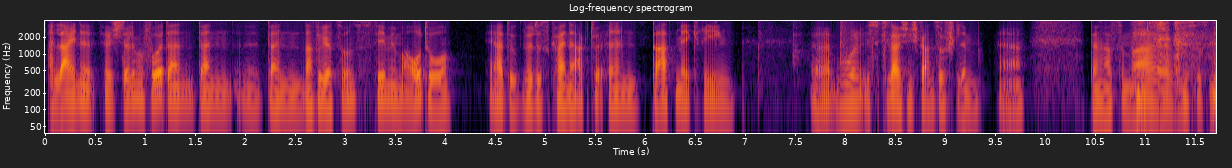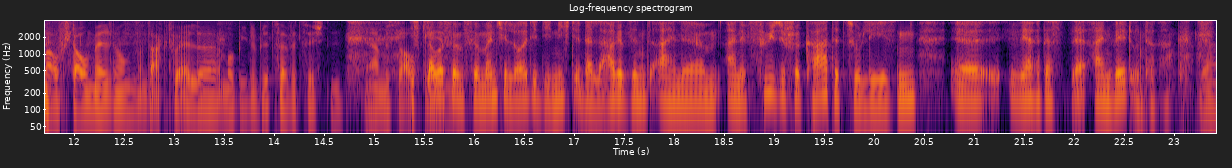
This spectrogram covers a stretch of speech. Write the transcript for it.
alleine, äh, stell dir mal vor, dein, dein, äh, dein Navigationssystem im Auto, ja, du würdest keine aktuellen Daten mehr kriegen. Äh, wohl ist vielleicht nicht ganz so schlimm. Ja. Dann hast du mal, müsstest du mal auf Staumeldungen und aktuelle mobile Blitzer verzichten. Ja, müsste auch ich glaube, für, für manche Leute, die nicht in der Lage sind, eine, eine physische Karte zu lesen, äh, wäre das äh, ein Weltuntergang. Ja.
